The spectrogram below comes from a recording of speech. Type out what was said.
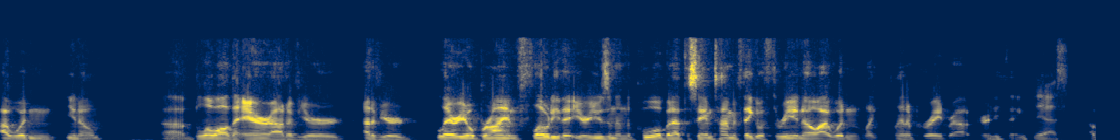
I wouldn't, you know, uh, blow all the air out of your out of your Larry O'Brien floaty that you're using in the pool. But at the same time, if they go three and zero, oh, I wouldn't like plan a parade route or anything. Yes. Uh,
